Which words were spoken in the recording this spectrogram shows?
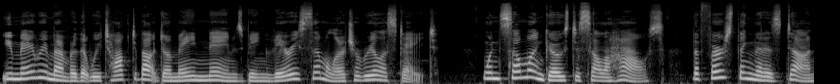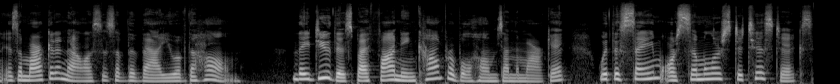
You may remember that we talked about domain names being very similar to real estate. When someone goes to sell a house, the first thing that is done is a market analysis of the value of the home. They do this by finding comparable homes on the market with the same or similar statistics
